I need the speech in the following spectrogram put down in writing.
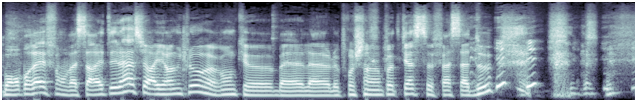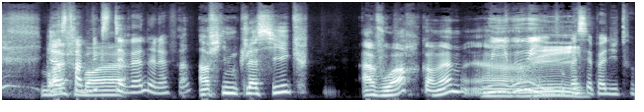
Bon, bref, on va s'arrêter là sur Iron Claw avant que bah, la- le prochain podcast se fasse à deux. Il restera bon, plus que euh, Steven à la fin. un film classique à voir quand même. Oui, oui, Euh, oui. oui. Vous passez pas du tout.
